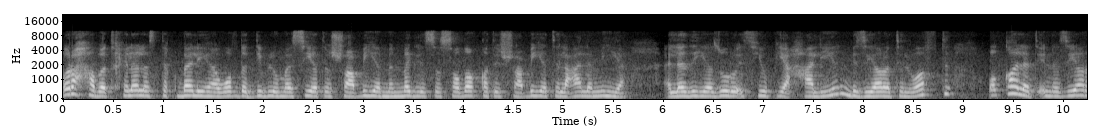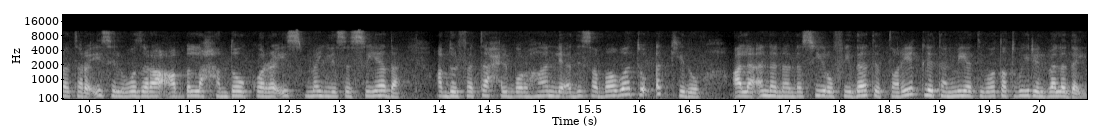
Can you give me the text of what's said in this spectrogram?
ورحبت خلال استقبالها وفد الدبلوماسية الشعبية من مجلس الصداقة الشعبية العالمية الذي يزور إثيوبيا حاليا بزيارة الوفد وقالت إن زيارة رئيس الوزراء عبد الله حمدوك ورئيس مجلس السيادة عبد الفتاح البرهان لأديس أبابا تؤكد على أننا نسير في ذات الطريق لتنمية وتطوير البلدين.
